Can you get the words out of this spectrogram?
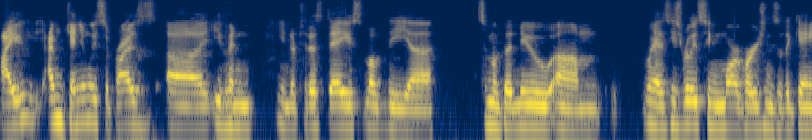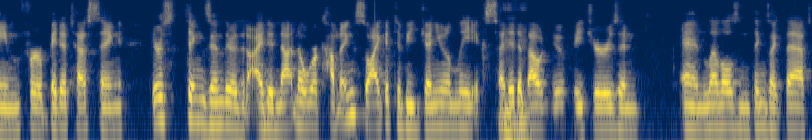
I I'm genuinely surprised. Uh, even you know to this day, some of the uh, some of the new um, as he's releasing more versions of the game for beta testing. There's things in there that I did not know were coming, so I get to be genuinely excited mm-hmm. about new features and and levels and things like that.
